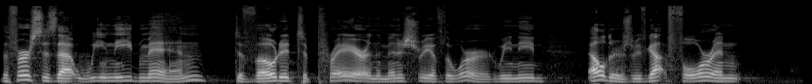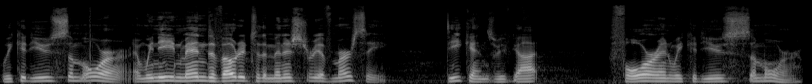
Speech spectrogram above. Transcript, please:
The first is that we need men devoted to prayer and the ministry of the word. We need elders. We've got four, and we could use some more. And we need men devoted to the ministry of mercy. Deacons, we've got four, and we could use some more.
